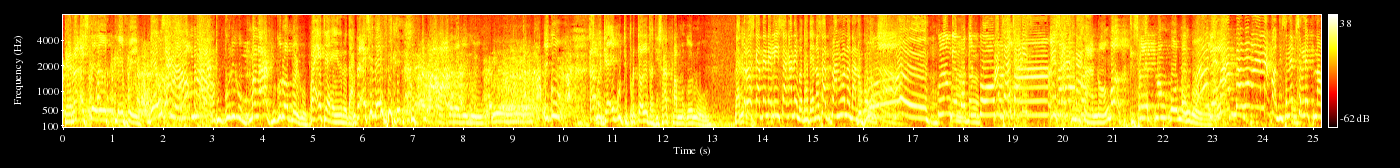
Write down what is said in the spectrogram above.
daerah STV. Dia iku, menara dukur apa iku? Wae dek itu ta. Udah STV. Apa wae iku? Iku tapi dia iku dipercaya dadi satpam ngono. Lah terus katene Lisa kan mbok dadekno satpam ngono ta. Bukan. Eh, Kula nggih mboten pun. Aja aja Lis. Isa di kok diselip nang kono engko. Lha apa wong kok diselip-selipno?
